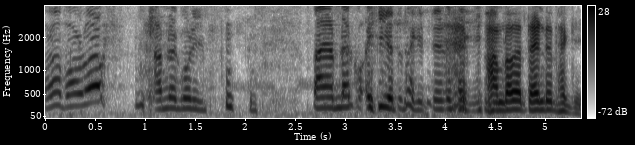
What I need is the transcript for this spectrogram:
ওরা বড় লোক আমরা গরিব। তাই আমরা ইয়েতে থাকি ট্রেনে থাকি। আমরা ট্রেনে থাকি।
